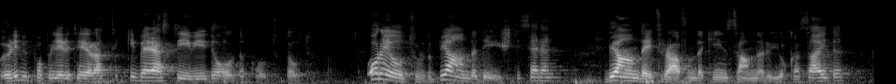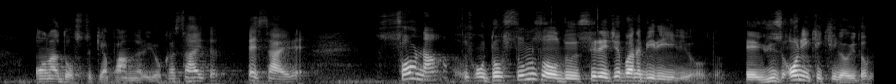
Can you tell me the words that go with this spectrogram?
öyle bir popülarite yarattık ki Beyaz TV'de orada koltukta oturdu. Oraya oturdu. Bir anda değişti Seren. Bir anda etrafındaki insanları yoka saydı. Ona dostluk yapanları yoka saydı vesaire. Sonra o dostluğumuz olduğu sürece bana bir iyiliği oldu. E, 112 kiloydum.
